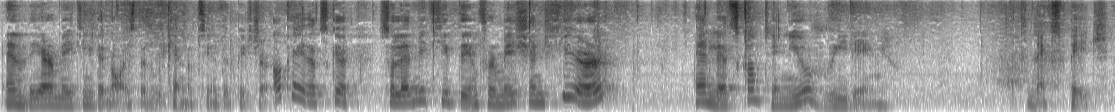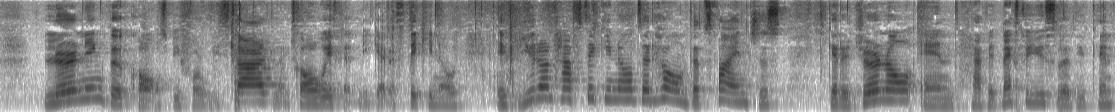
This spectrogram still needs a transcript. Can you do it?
and they are making the noise that we cannot see in the picture. Okay, that's good. So let me keep the information here and let's continue reading. Next page. Learning the calls. Before we start, like always, let me get a sticky note. If you don't have sticky notes at home, that's fine. Just get a journal and have it next to you so that you can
